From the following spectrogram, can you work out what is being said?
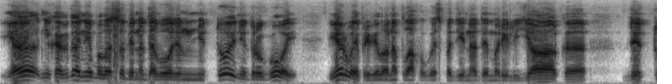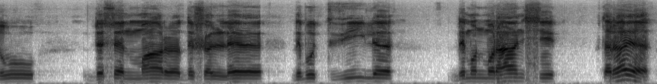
Я никогда не был особенно доволен ни той, ни другой. Первая привела на плаху господина де Марильяка, де Ту, де Сен-Мара, де Шале, де Бутвиля, де Монморанси. Вторая —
